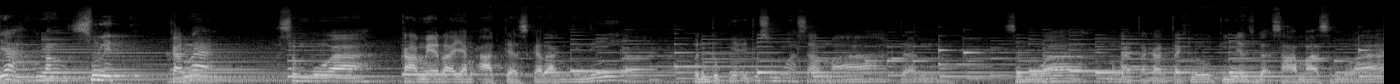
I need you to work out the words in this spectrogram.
Ya, memang sulit. Karena semua kamera yang ada sekarang ini bentuknya itu semua sama dan semua mengatakan teknologinya juga sama semua.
